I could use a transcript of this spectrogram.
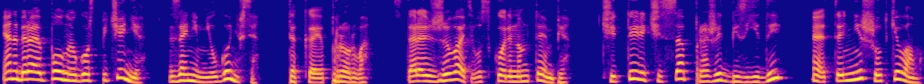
Я набираю полную горсть печенья, за ним не угонишься. Такая прорва. Стараюсь жевать в ускоренном темпе. Четыре часа прожить без еды – это не шутки вам.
